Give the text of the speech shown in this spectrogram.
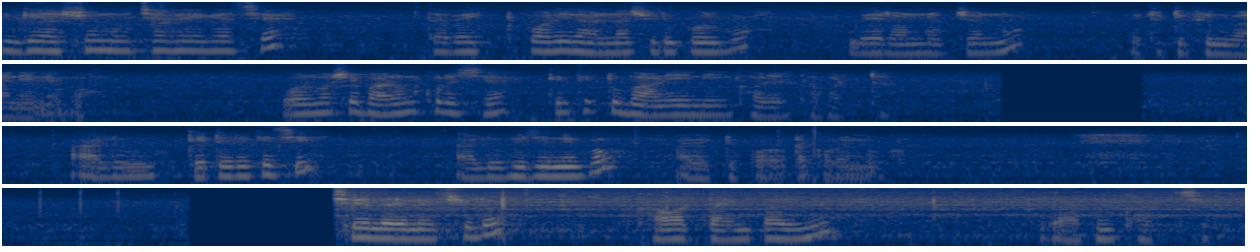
গ্যাসও মোছা হয়ে গেছে। তবে একটু পরে রান্না শুরু করব বেরোনোর জন্য। একটু টিফিন বানিয়ে নেব। ওর মাসে বারণ করেছে, কিন্তু একটু বানিয়ে নিই ঘরের খাবারটা। আলু কেটে রেখেছি, আলু ভেজে নেব আর একটু পরোটা করে নেব। ছেলে এনেছিল, খাওয়ার টাইম পাইনি এখন খাচ্ছি।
